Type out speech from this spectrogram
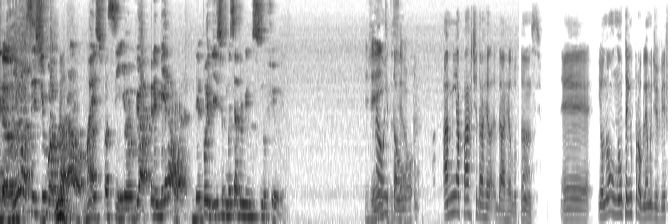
então. Eu assisti o Bacurau, mas tipo assim, eu vi a primeira hora. Depois disso eu comecei a dormir no, filme. Gente não, do então, céu. a minha parte da, da relutância é. Eu não, não tenho problema de ver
